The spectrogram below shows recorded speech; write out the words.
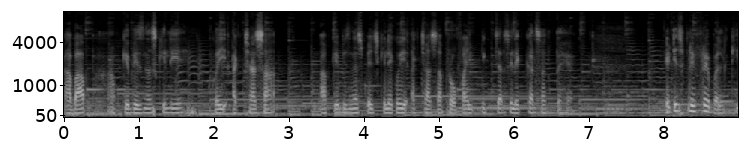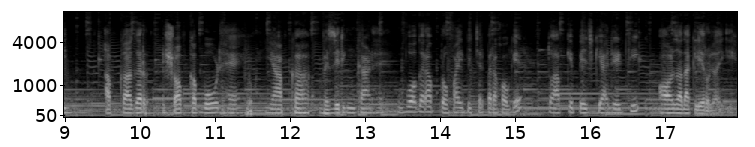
अब आप, आपके बिज़नेस के लिए कोई अच्छा सा आपके बिज़नेस पेज के लिए कोई अच्छा सा प्रोफ़ाइल पिक्चर सिलेक्ट कर सकते हैं। इट इज़ प्रेफरेबल कि आपका अगर शॉप का बोर्ड है या आपका विजिटिंग कार्ड है, वो अगर आप प्रोफ़ाइल पिक्चर पर रखोगे तो आपके पेज की आइडेंटिटी और ज़्यादा क्लियर हो जाएगी।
